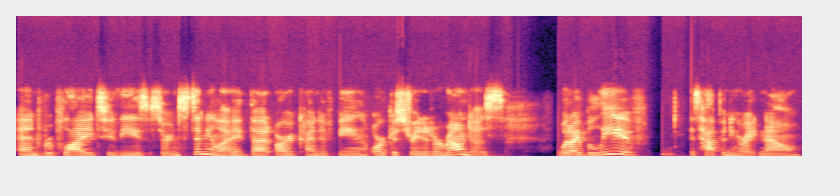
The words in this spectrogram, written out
and reply to these certain stimuli that are kind of being orchestrated around us. What I believe is happening right now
